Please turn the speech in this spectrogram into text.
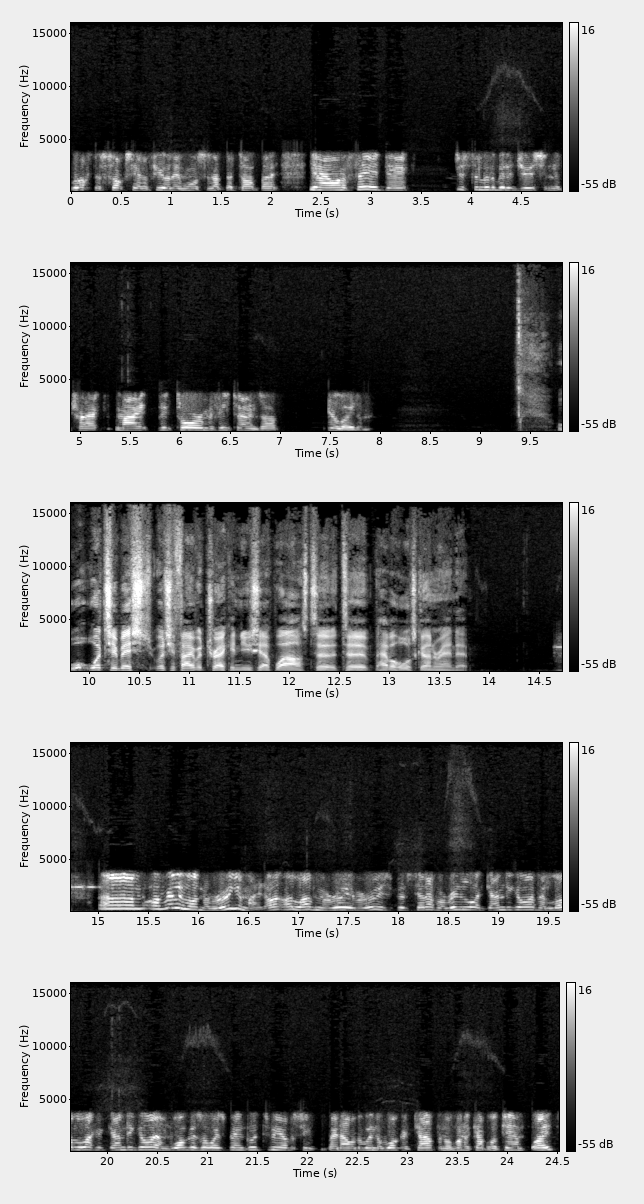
rock the socks out a few of them horses up the top. But, you know, on a fair deck, just a little bit of juice in the track, mate. Victorium, if he turns up, you'll lead him. What's your best? What's your favourite track in New South Wales to to have a horse going around at? Um, I really like Moruya, mate. I, I love Moruya. Moruya's a good setup. I really like Gundagai. I've had a lot of luck at Gundagai, and Wagga's always been good to me. Obviously, been able to win the Wagga Cup, and I've won a couple of town plates.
